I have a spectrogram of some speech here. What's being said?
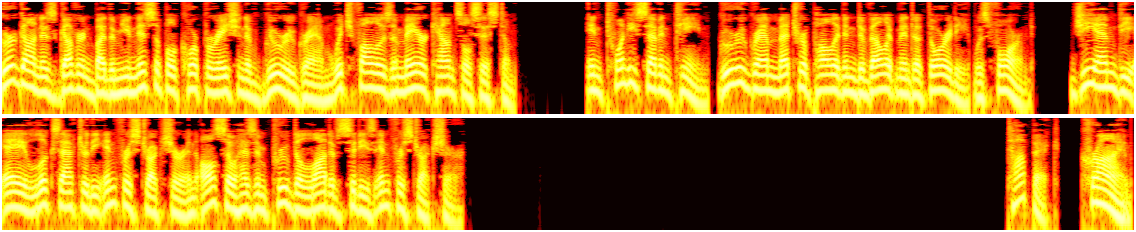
Gurgaon is governed by the Municipal Corporation of Gurugram which follows a mayor-council system. In 2017, Gurugram Metropolitan Development Authority was formed. GMDA looks after the infrastructure and also has improved a lot of city's infrastructure. Crime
